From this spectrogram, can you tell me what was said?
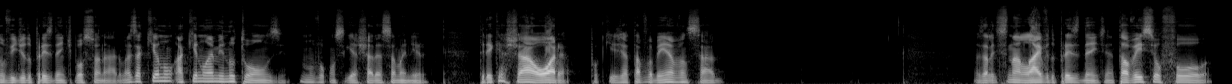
no vídeo do presidente Bolsonaro. Mas aqui, não, aqui não é minuto 11, não vou conseguir achar dessa maneira. Teria que achar a hora, porque já estava bem avançado. Mas ela disse na live do presidente, né? Talvez se eu for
